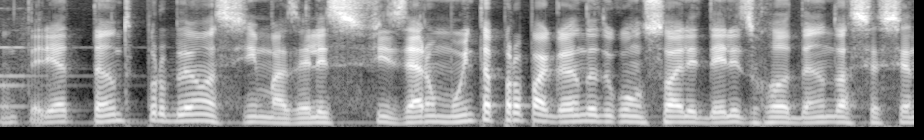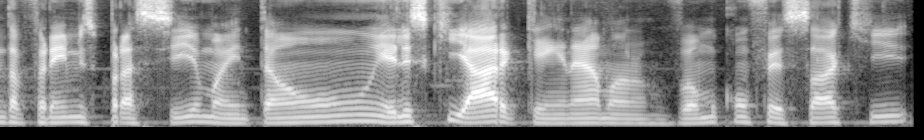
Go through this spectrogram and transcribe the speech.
não teria tanto problema assim, mas eles fizeram muita propaganda do console deles rodando a 60 frames para cima, então eles que arquem, né, mano? Vamos confessar que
